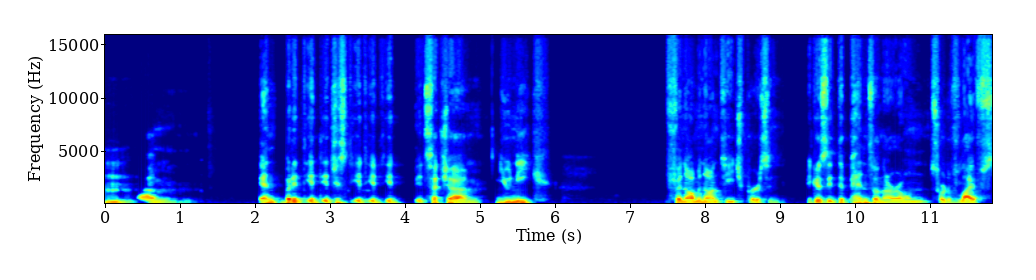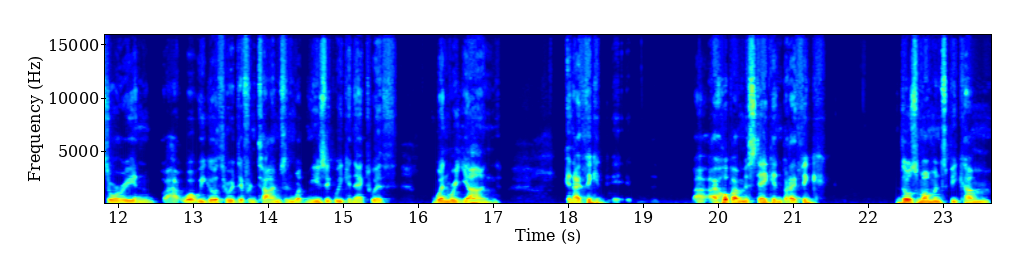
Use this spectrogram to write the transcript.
mm. um and but it it, it just it, it it it's such a unique phenomenon to each person because it depends on our own sort of life story and what we go through at different times and what music we connect with when we're young and I think it, I hope I'm mistaken, but I think those moments become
